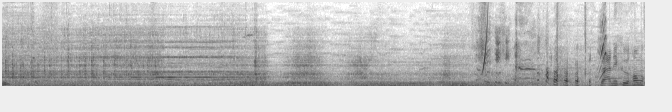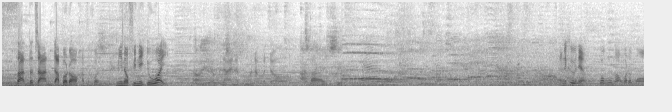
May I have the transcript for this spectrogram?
อุ้ย และอันนี้คือห้องศาสตราจารย์ดับเบิลดอครับทุกคน มีนกฟินิกซ์ด้วยรอเดี๋ยวไม่ได้นะขอนักบันดอใช่ อันนี้คือเนี่ยพวกลูกน้องวอร์มอ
